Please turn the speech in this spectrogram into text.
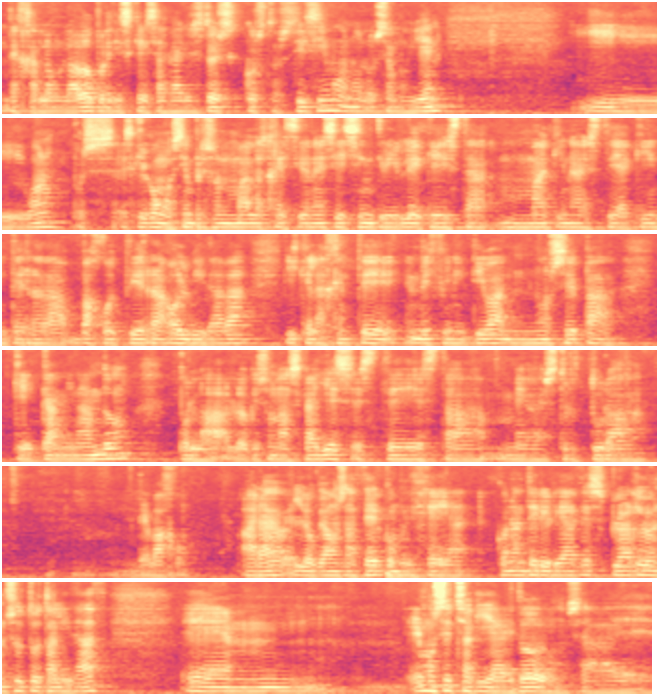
dejarlo a un lado, porque es que sacar esto es costosísimo, no lo sé muy bien. Y bueno, pues es que como siempre son malas gestiones y es increíble que esta máquina esté aquí enterrada bajo tierra, olvidada y que la gente en definitiva no sepa que caminando por lo que son las calles esté esta mega estructura debajo. Ahora lo que vamos a hacer, como dije con anterioridad, es explorarlo en su totalidad. Em, hemos hecho aquí ya de todo, o sea, eh,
